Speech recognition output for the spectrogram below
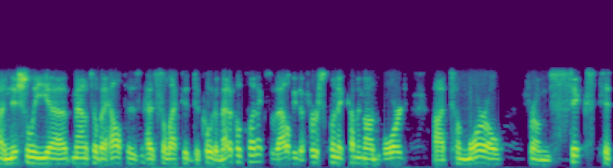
initially, uh, Manitoba Health has, has, selected Dakota Medical Clinic, so that'll be the first clinic coming on board uh, tomorrow from 6 to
